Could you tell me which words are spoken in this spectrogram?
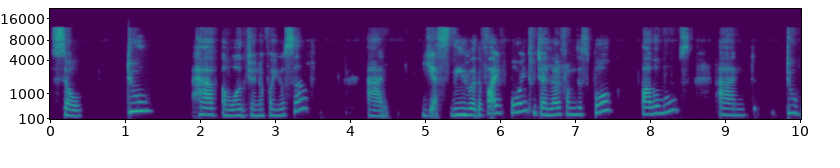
So do have a work journal for yourself. And yes, these were the five points which I learned from this book, Power Moves. And do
